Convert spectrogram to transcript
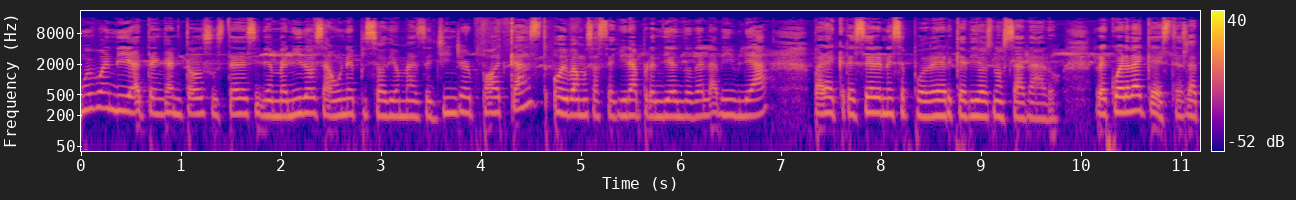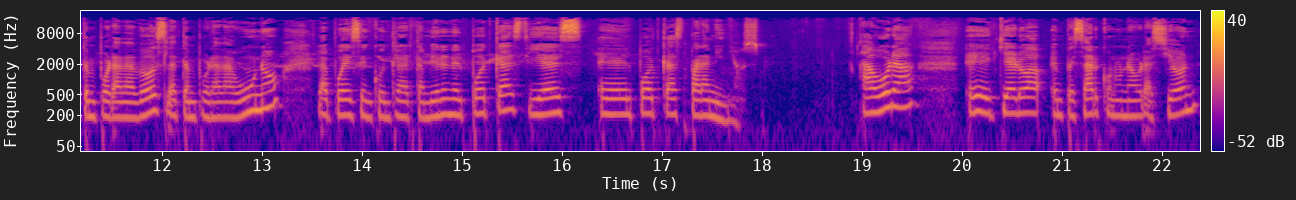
Muy buen día tengan todos ustedes y bienvenidos a un episodio más de Ginger Podcast. Hoy vamos a seguir aprendiendo de la Biblia para crecer en ese poder que Dios nos ha dado. Recuerda que esta es la temporada 2, la temporada 1. La puedes encontrar también en el podcast y es el podcast para niños. Ahora eh, quiero empezar con una oración.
